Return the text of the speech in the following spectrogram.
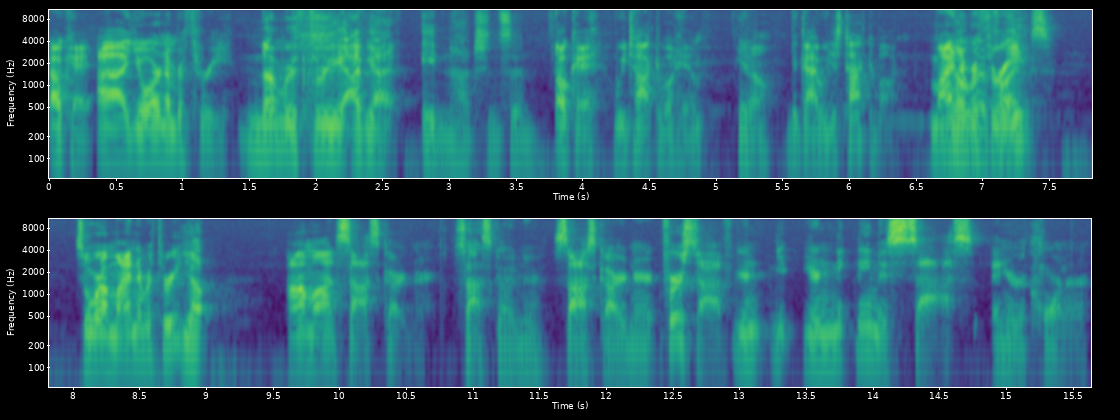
Okay, uh, your number three. Number three, I've got Aidan Hutchinson. Okay, we talked about him. You know, the guy we just talked about. My No number red three. flags. So we're on my number three. Yep. Ahmad Sauce Gardner. Sauce Gardner. Sauce Gardner. First off, your your nickname is Sauce, and you're a corner.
